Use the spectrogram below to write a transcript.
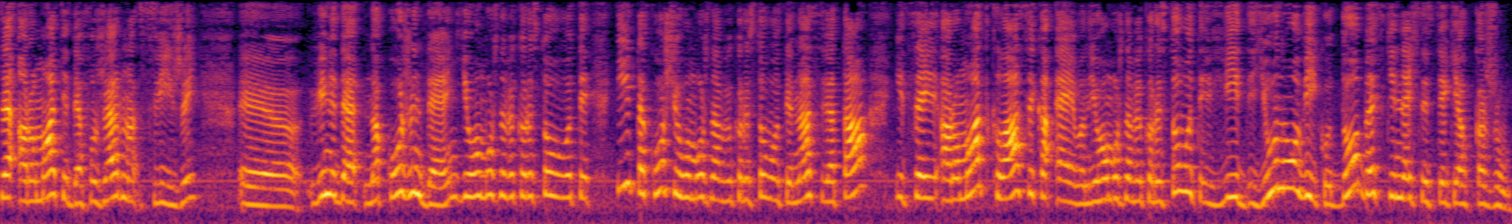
Це аромат іде фужерно свіжий. Е, Він іде на кожен день, його можна використовувати, і також його можна використовувати на свята. І цей аромат класика Avon. Його можна використовувати від юного віку до безкінечності, як я кажу.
